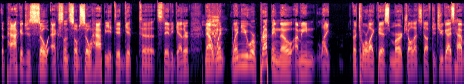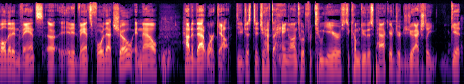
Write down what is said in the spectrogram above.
The package is so excellent, so I'm so happy it did get to stay together. Now, when when you were prepping, though, I mean, like a tour like this, merch, all that stuff, did you guys have all that in advance, uh, in advance for that show? And now, how did that work out? Do you just did you have to hang on to it for two years to come do this package, or did you actually get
